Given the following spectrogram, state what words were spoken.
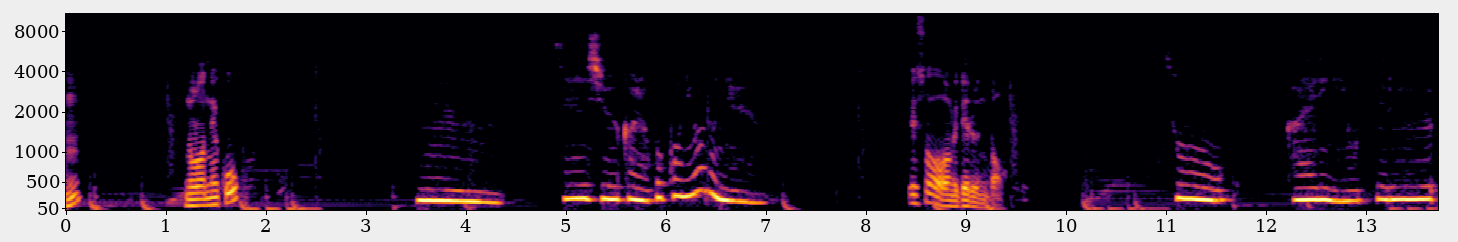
ん？野良猫？うーん。先週からここにおるねん。餌をあげてるんだ。そう。帰りに寄ってる。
